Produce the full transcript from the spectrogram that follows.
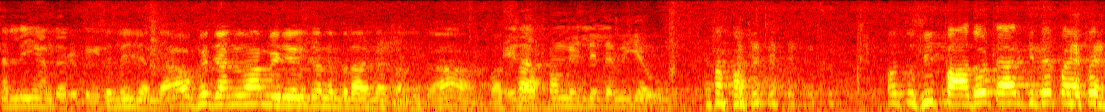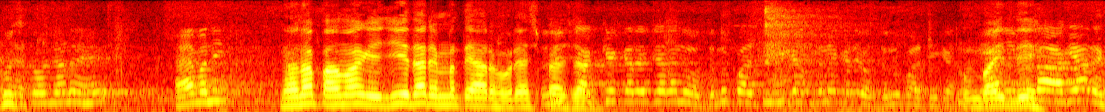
ਚੱਲੀ ਜਾਂਦਾ ਰੁਟੀਨ ਚੱਲੀ ਜਾਂਦਾ। ਉਹ ਫਿਰ ਜਾਨੂੰ ਆ ਮੇਰੇ ਵਾਲੀ ਦਾ ਨੰਬਰ ਆ ਜਾਂਦਾ ਟਰਾਲੀ ਦਾ। ਬਸ ਇਹਦਾ ਆ। ਆਪਾਂ ਮੇਲੇ ਲਈ ਵੀ ਜਾਊ। ਉਹ ਤੁਸੀਂ ਪਾ ਦਿਓ ਟਾਇਰ ਕਿਤੇ ਪਏ ਪਏ ਖੁਸ਼ਕ ਹੋ ਜਾਣ ਇਹ। ਹੈ ਮਨੀ? ਨਾ ਨਾ ਪਾਵਾਂਗੇ ਜੀ। ਇਹਦਾ ਰਿਮ ਤਿਆਰ ਹੋ ਰਿਹਾ ਤੁਸੀਂ ਸਪੈਸ਼ਲ ਚੱਕ ਕੇ ਕਦੇ ਜਿਹੜਾ ਨੂੰ ਉਧਰ ਨੂੰ ਪਲਟੀ ਵੀ ਕਰਦੇ ਨੇ ਕਦੇ ਉਧਰ ਨੂੰ ਪਲਟੀ ਕਰਦੇ ਤੂੰ ਬਾਈ ਆਹ ਦੇ- ਹਿੱਸਾ ਆ ਗਿਆ ਦੇਖ।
